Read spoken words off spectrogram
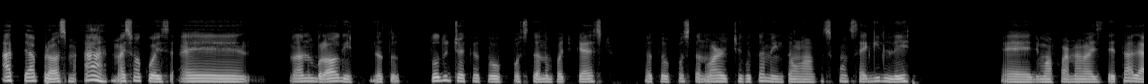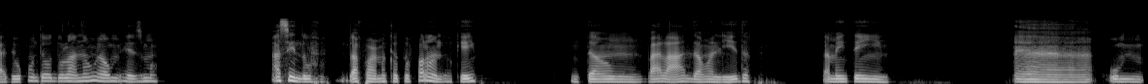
até a próxima. Ah, mais uma coisa. É, lá no blog, eu tô todo dia que eu estou postando um podcast, eu estou postando um artigo também. Então lá você consegue ler é, de uma forma mais detalhada. O conteúdo lá não é o mesmo, assim, do, da forma que eu estou falando, ok? Então vai lá, dá uma lida. Também tem é, o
